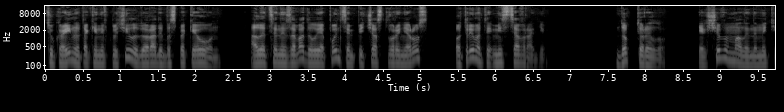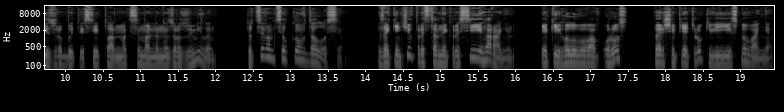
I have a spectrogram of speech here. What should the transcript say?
Цю країну так і не включили до Ради безпеки ООН, але це не завадило японцям під час створення РОС отримати місця в Раді. Доктор Ело, якщо ви мали на меті зробити свій план максимально незрозумілим, то це вам цілком вдалося. Закінчив представник Росії Гаранін, який головував у РОС перші п'ять років її існування,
